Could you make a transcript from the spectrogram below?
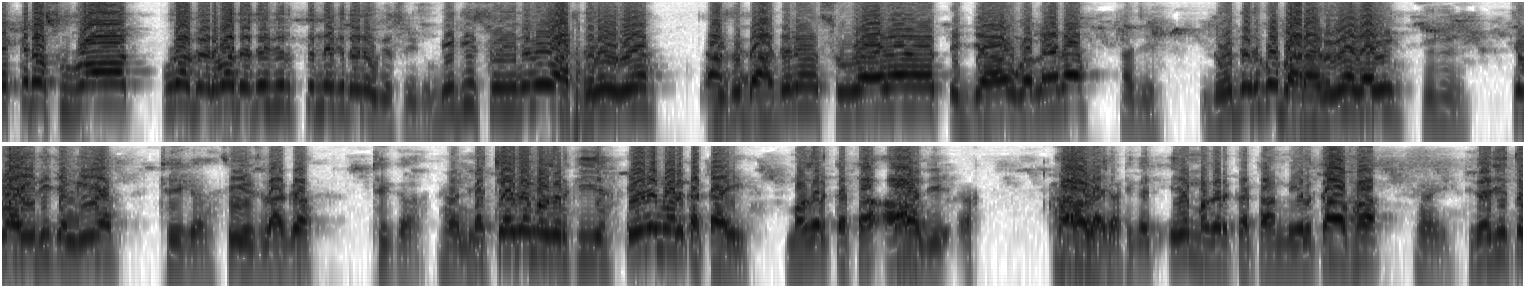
ਇੱਕ ਦਾ ਸੂਆ ਪੂਰਾ ਵੇਰਵਾ ਦੇ ਦੇ ਵੀਰ ਕਿੰਨੇ ਕੁ ਦਿਨ ਹੋ ਗਏ ਸੂਈ ਨੂੰ? ਵੀਰ ਜੀ ਸੂਈ ਨੂੰ 8 ਦਿਨ ਹੋ ਗਏ 8 ਤੋਂ 10 ਦਿਨ ਸੂਆ ਦਾ ਤੀਜਾ ਹੋਊਗਾ ਮੈਂ ਦਾ। ਹਾਂਜੀ। ਦੁੱਧ ਦੇ ਕੋਲ 12 ਕਿਲੋ ਹੈਗਾ ਜੀ। ਹੂੰ ਹੂੰ। ਚਵਾਈ ਦੀ ਚੰਗੀ ਆ। ਠੀਕ ਆ। ਸੀਸ ਲੱਗਾ ਠੀਕ ਆ। ਹਾਂਜੀ। ਬੱਚੇ ਦੇ ਮਗਰ ਕੀ ਆ? ਇਹਦੇ ਮਰ ਕੱਟਾ ਜੀ। ਮਗਰ ਕਟਾ ਆ ਹਾਂਜੀ। ਹਾਂ ਅੱਛਾ ਠੀਕ ਆ ਜੀ। ਇਹ ਮਗਰ ਕਟਾ ਮੇਲ ਕਾਫ ਆ। ਹਾਂਜੀ। ਠੀਕ ਆ ਜੀ ਤੇ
